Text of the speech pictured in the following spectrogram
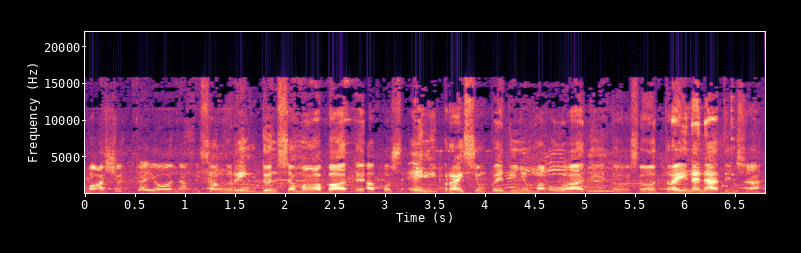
makashoot kayo ng isang ring dun sa mga bottle. Tapos, any price yung pwede nyo makuha dito. So, try na natin siya.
